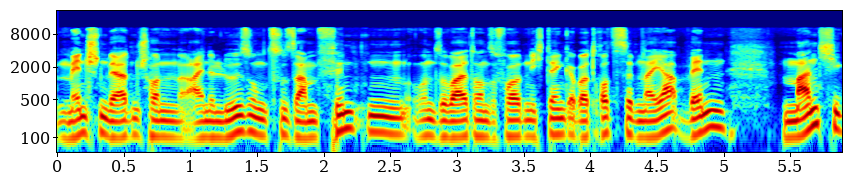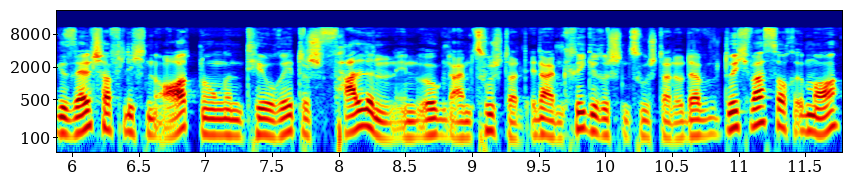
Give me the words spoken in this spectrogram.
Menschen werden schon eine Lösung zusammen finden und so weiter und so fort. Und ich denke aber trotzdem, naja, wenn manche gesellschaftlichen Ordnungen theoretisch fallen in irgendeinem Zustand, in einem kriegerischen Zustand oder durch was auch immer,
